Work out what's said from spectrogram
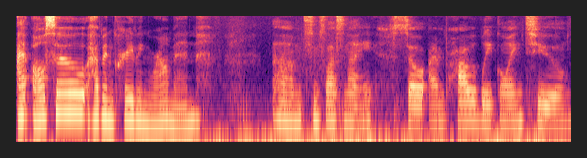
I also have been craving ramen um, since last night, so I'm probably going to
